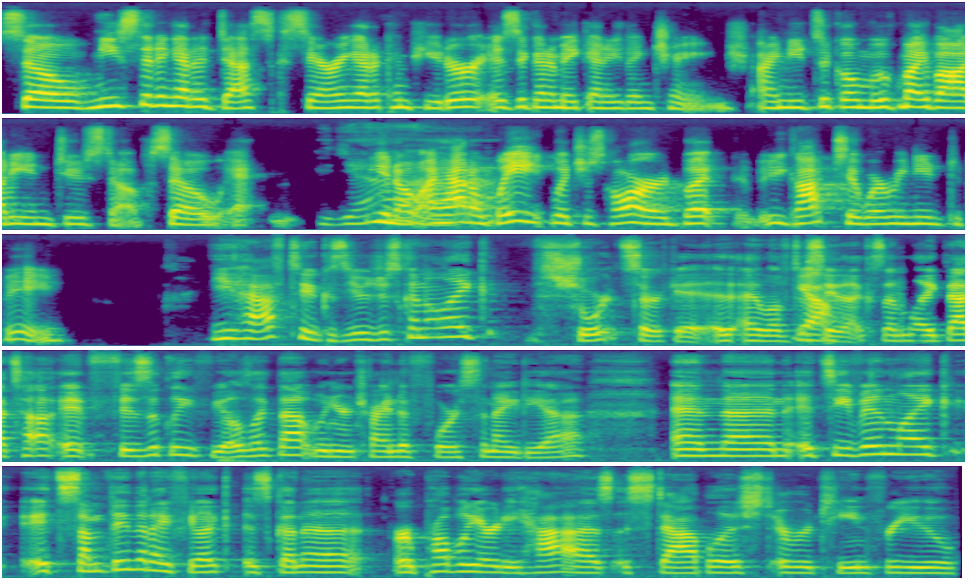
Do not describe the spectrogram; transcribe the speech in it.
So, me sitting at a desk staring at a computer isn't going to make anything change. I need to go move my body and do stuff. So, yeah. you know, I had to wait, which is hard, but we got to where we needed to be. You have to because you're just gonna like short circuit. I love to yeah. say that because I'm like that's how it physically feels like that when you're trying to force an idea, and then it's even like it's something that I feel like is gonna or probably already has established a routine for you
